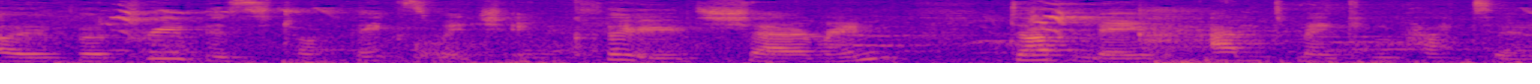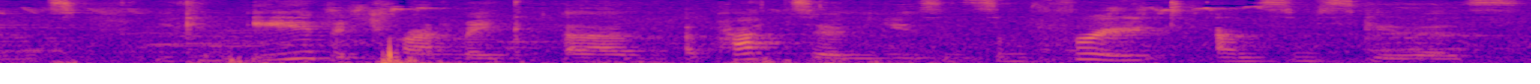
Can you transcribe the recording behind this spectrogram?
over previous topics which include sharing, doubling and making patterns. You can even try and make um, a pattern fruit and some skewers.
